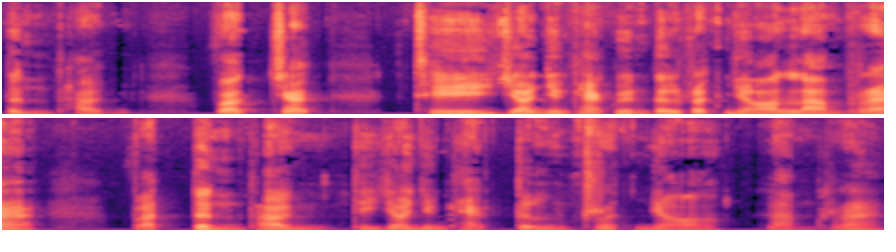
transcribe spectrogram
tinh thần. Vật chất thì do những hạt nguyên tử rất nhỏ làm ra và tinh thần thì do những hạt tưởng rất nhỏ làm ra.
